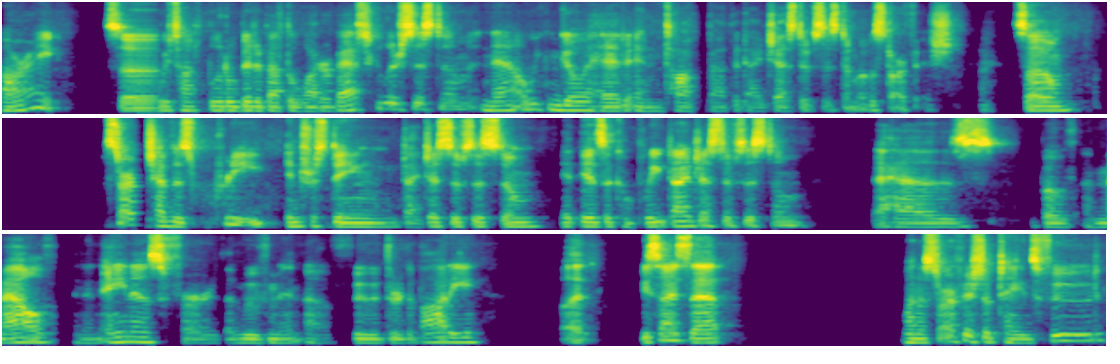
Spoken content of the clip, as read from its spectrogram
All right, so we talked a little bit about the water vascular system. Now we can go ahead and talk about the digestive system of a starfish. So starfish have this pretty interesting digestive system. It is a complete digestive system that has both a mouth and an anus for the movement of food through the body. But besides that, when a starfish obtains food,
